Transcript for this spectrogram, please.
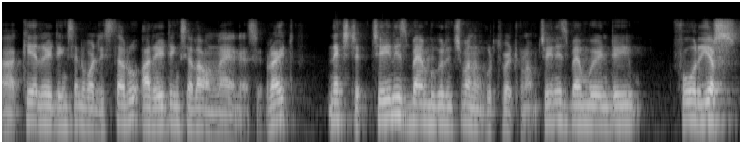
కేర్ రేటింగ్స్ అని వాళ్ళు ఇస్తారు. ఆ రేటింగ్స్ ఎలా ఉన్నాయనేసి రైట్ నెక్స్ట్ చైనీస్ బ్యాంబు గురించి మనం గుర్తుపెట్టుకున్నాం. చైనీస్ బ్యాంబు ఏంటి? ఫోర్ ఇయర్స్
